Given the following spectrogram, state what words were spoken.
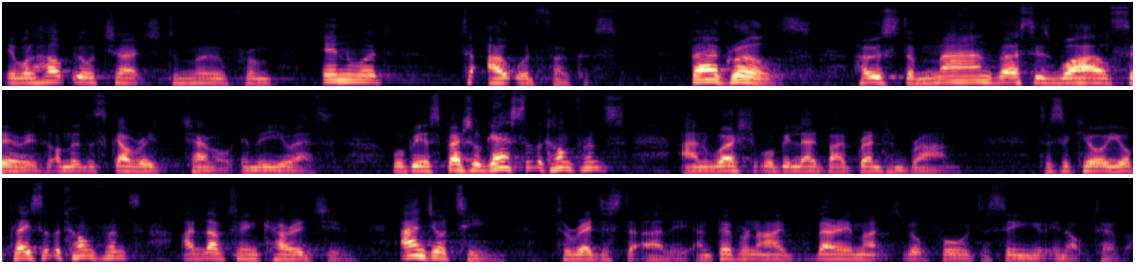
It will help your church to move from inward to outward focus. Bear Grylls, host of Man vs. Wild series on the Discovery Channel in the US, will be a special guest at the conference and worship will be led by Brenton Brown. To secure your place at the conference, I'd love to encourage you and your team to register early. And Pippa and I very much look forward to seeing you in October.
